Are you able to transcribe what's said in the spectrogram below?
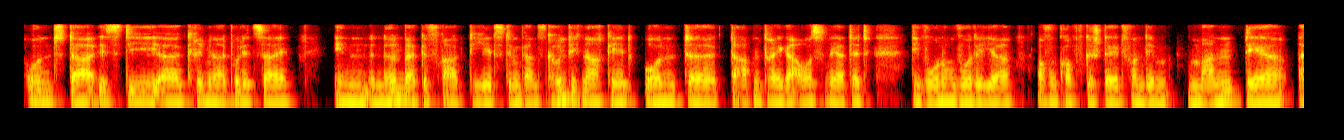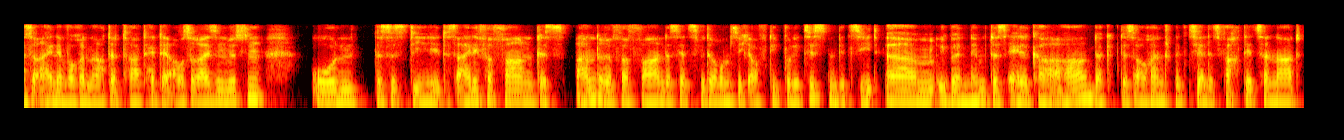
Und da ist die äh, Kriminalpolizei in Nürnberg gefragt, die jetzt dem ganz gründlich nachgeht und äh, Datenträger auswertet. Die Wohnung wurde ja auf den Kopf gestellt von dem Mann, der also eine Woche nach der Tat hätte ausreisen müssen. Und das ist die, das eine Verfahren. Das andere Verfahren, das jetzt wiederum sich auf die Polizisten bezieht, ähm, übernimmt das LKA. Da gibt es auch ein spezielles Fachdezernat,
